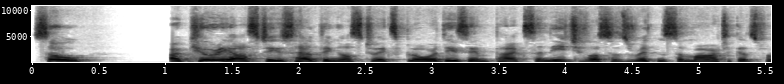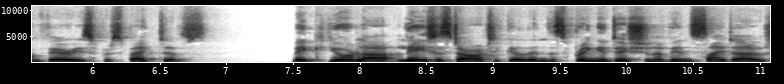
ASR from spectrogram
So, our curiosity is helping us to explore these impacts, and each of us has written some articles from various perspectives. Mick, your la- latest article in the spring edition of Inside Out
